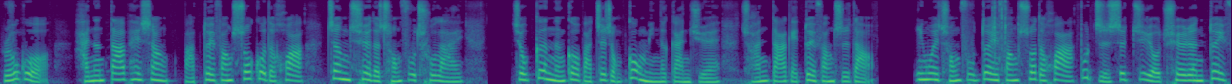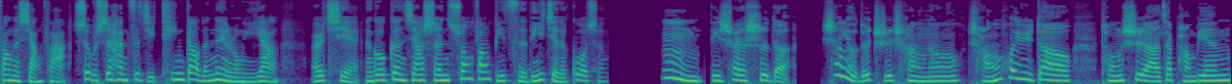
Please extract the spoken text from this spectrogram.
如果还能搭配上把对方说过的话正确的重复出来，就更能够把这种共鸣的感觉传达给对方知道。因为重复对方说的话，不只是具有确认对方的想法是不是和自己听到的内容一样，而且能够更加深双方彼此理解的过程。嗯，的确是的。像有的职场呢，常会遇到同事啊，在旁边。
